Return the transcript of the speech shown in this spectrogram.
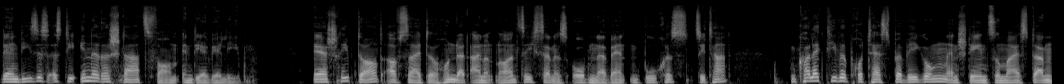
denn dieses ist die innere Staatsform, in der wir leben. Er schrieb dort auf Seite 191 seines oben erwähnten Buches: Zitat, Kollektive Protestbewegungen entstehen zumeist dann,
